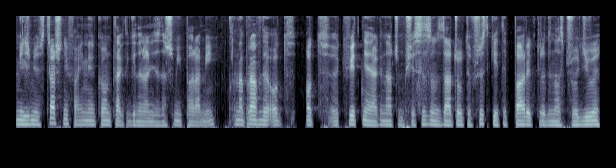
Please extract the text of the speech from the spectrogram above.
mieliśmy strasznie fajny kontakt generalnie z naszymi parami. Naprawdę od, od kwietnia, jak na czym się sezon zaczął, te wszystkie te pary, które do nas przychodziły,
